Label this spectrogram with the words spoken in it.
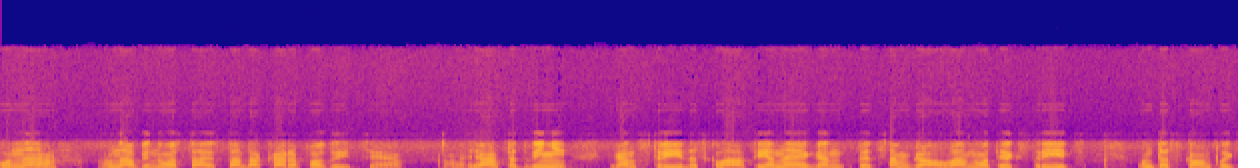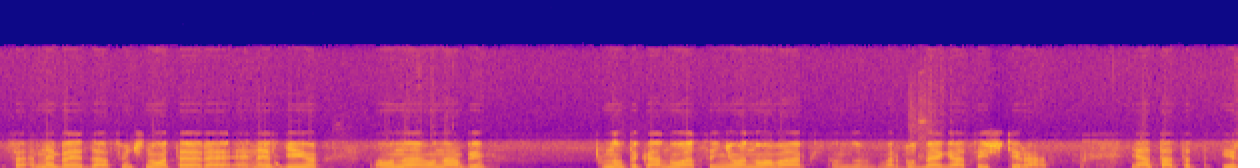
un, uh, un abi nostājas tādā kara pozīcijā, jā, tad viņi gan strīdas klātienē, gan pēc tam galvā notiek strīds, un tas konflikts nebeidzās, viņš notērē enerģiju, Un, eh, un abi nu, nociņo, novārkst un varbūt beigās izšķirās. Jā, tā tad ir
